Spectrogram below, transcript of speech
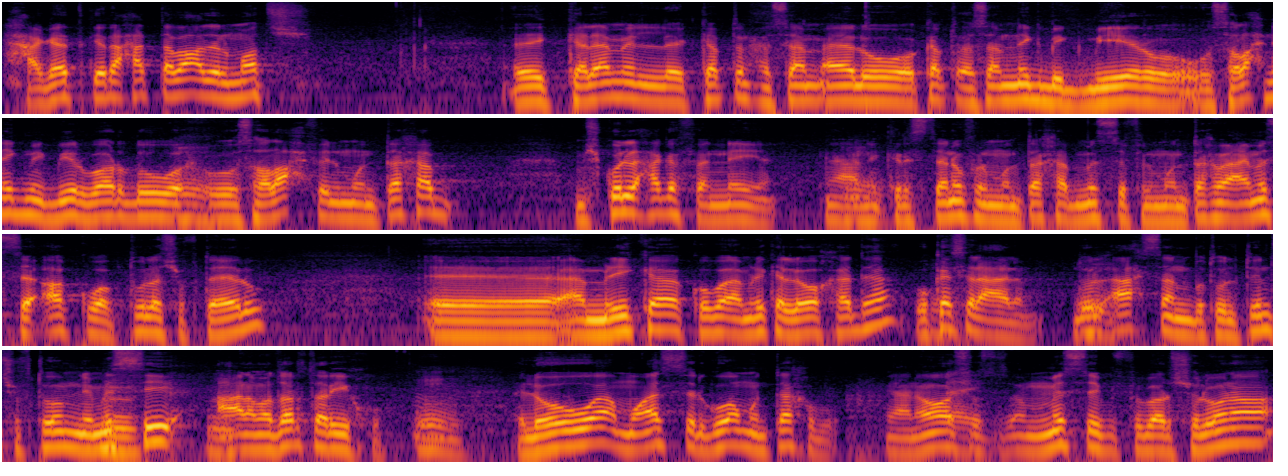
حاجات كده حتى بعد الماتش الكلام اللي الكابتن حسام قاله الكابتن حسام نجم كبير وصلاح نجم كبير برضه. وصلاح في المنتخب مش كل حاجة فنية يعني مم. كريستيانو في المنتخب ميسي في المنتخب يعني ميسي أقوى بطولة شفتها له آه، أمريكا كوبا أمريكا اللي هو خدها وكأس العالم دول. أحسن بطولتين شفتهم لميسي. على مدار تاريخه. اللي هو مؤثر جوه منتخبه يعني هو أيوة. ميسي في برشلونة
